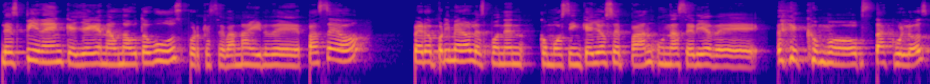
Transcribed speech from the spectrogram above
les piden que lleguen a un autobús porque se van a ir de paseo, pero primero les ponen, como sin que ellos sepan, una serie de como obstáculos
